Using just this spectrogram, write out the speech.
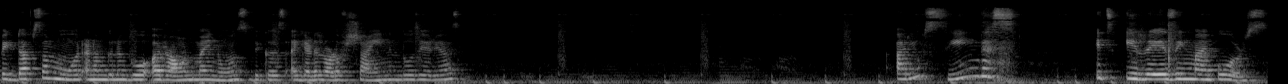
Picked up some more and I'm gonna go around my nose because I get a lot of shine in those areas. Are you seeing this? It's erasing my pores.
